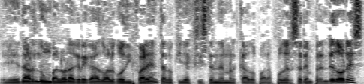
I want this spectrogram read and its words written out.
eh, darle un valor agregado, algo diferente a lo que ya existe en el mercado para poder ser emprendedores.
